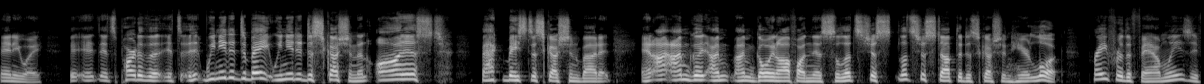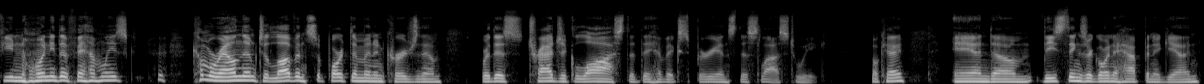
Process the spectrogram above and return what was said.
Anyway, it, it's part of the it's it, we need a debate, we need a discussion, an honest fact-based discussion about it. And I, am good. I'm I'm going off on this, so let's just let's just stop the discussion here. Look, pray for the families. If you know any of the families, come around them to love and support them and encourage them for this tragic loss that they have experienced this last week. Okay, and um, these things are going to happen again.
